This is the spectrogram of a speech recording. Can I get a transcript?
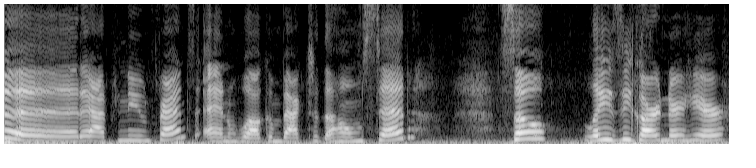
afternoon friends and welcome back to the homestead. So, Lazy Gardener here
